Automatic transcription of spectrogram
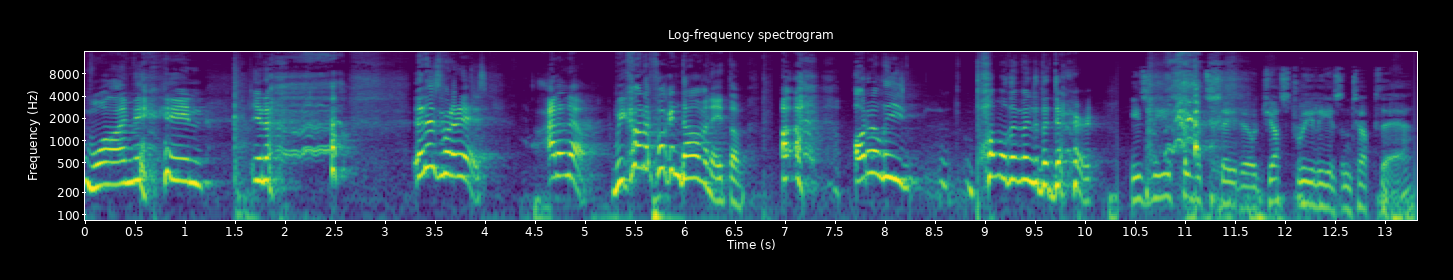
well, I mean, you know, it is what it is. I don't know. We kind of fucking dominate them. Uh, utterly pummel them into the dirt. Is the issue that Sado just really isn't up there?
